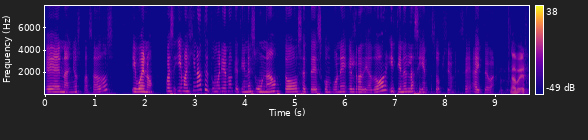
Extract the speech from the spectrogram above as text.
En años pasados. Y bueno, pues imagínate tú, Mariano, que tienes un auto, se te descompone el radiador y tienes las siguientes opciones, ¿eh? Ahí te va. A ver.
